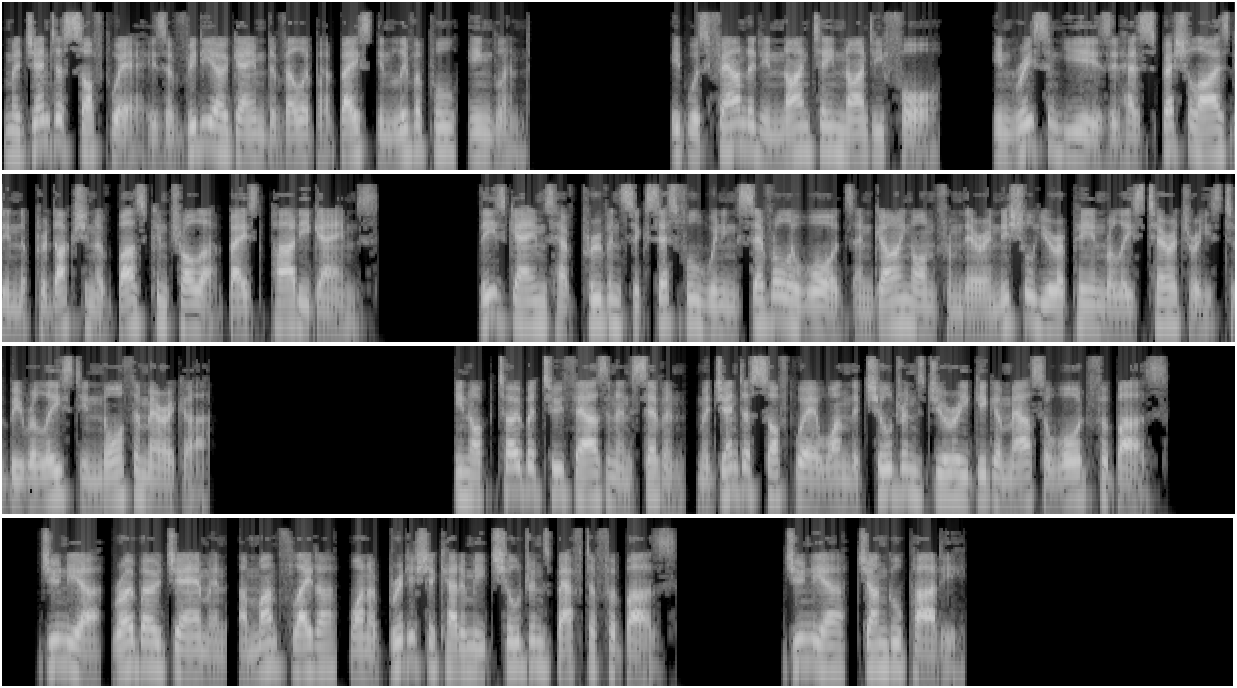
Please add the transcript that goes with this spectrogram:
Magenta Software is a video game developer based in Liverpool, England. It was founded in 1994. In recent years it has specialised in the production of Buzz controller-based party games. These games have proven successful winning several awards and going on from their initial European release territories to be released in North America. In October 2007, Magenta Software won the Children's Jury Giga Mouse Award for Buzz. Junior, Robo Jam and, a month later, won a British Academy Children's BAFTA for Buzz. Junior, Jungle Party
